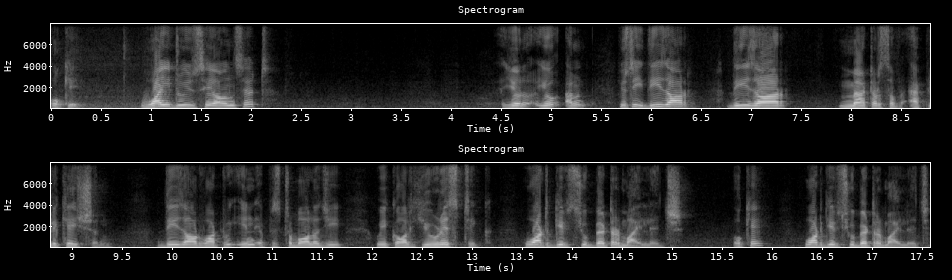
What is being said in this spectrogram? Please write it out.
Okay. Why do you say onset? You're, you I mean, you see these are these are matters of application. These are what we in epistemology we call heuristic what gives you better mileage, okay? what gives you better mileage.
